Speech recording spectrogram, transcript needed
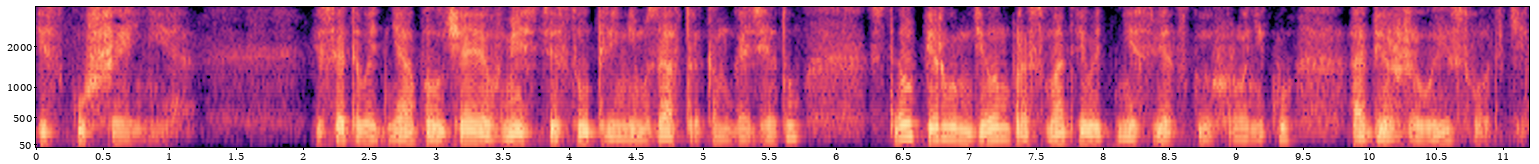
искушения. И с этого дня, получая вместе с утренним завтраком газету, стал первым делом просматривать не светскую хронику, а биржевые сводки.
